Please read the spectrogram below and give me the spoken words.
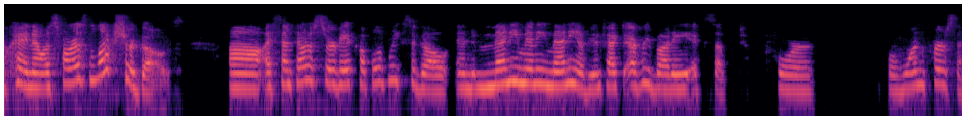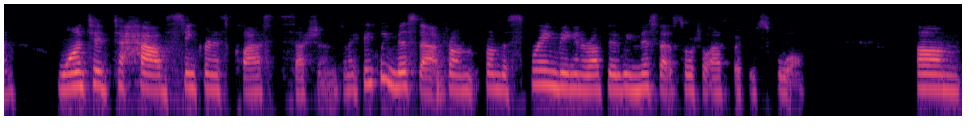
Okay, now as far as lecture goes, uh, I sent out a survey a couple of weeks ago, and many, many, many of you, in fact, everybody except for for one person wanted to have synchronous class sessions. And i think we missed that from from the spring being interrupted we missed that social aspect of school. Um,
